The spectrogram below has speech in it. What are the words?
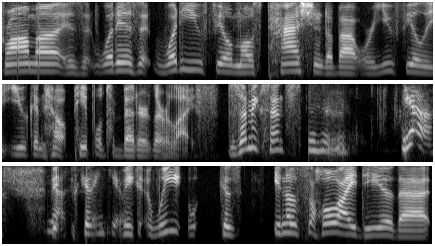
trauma? Is it what is it? What do you feel most passionate about where you feel that you can help people to better their life? Does that make sense? hmm Yeah. Yes. Thank you. Because we, because you know, it's the whole idea that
